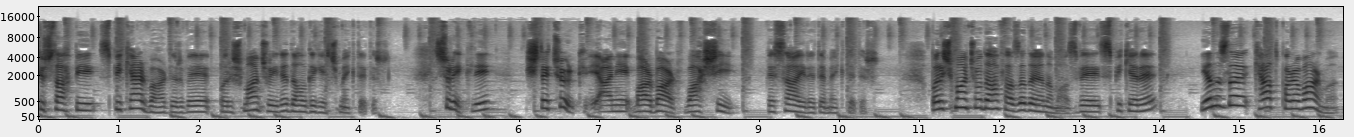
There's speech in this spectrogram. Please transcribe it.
Küstah bir spiker vardır ve Barış Manço ile dalga geçmektedir. Sürekli işte Türk yani barbar, vahşi vesaire demektedir. Barış Manço daha fazla dayanamaz ve spikere yanınızda kağıt para var mı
